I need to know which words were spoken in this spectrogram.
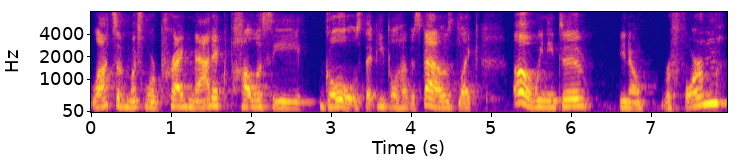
lots of much more pragmatic policy goals that people have espoused, like, oh, we need to, you know, reform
